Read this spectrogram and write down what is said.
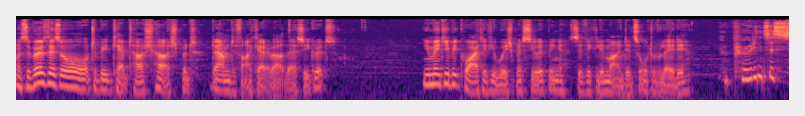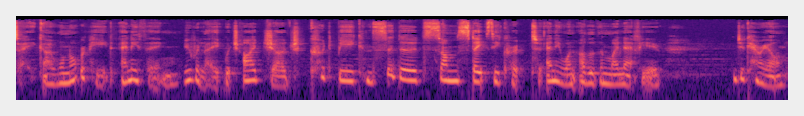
I suppose this all ought to be kept hush hush, but damned if I care about their secrets. You may keep it quiet if you wish, Miss Seward, being a civically minded sort of lady. For prudence's sake, I will not repeat anything you relate which I judge could be considered some state secret to anyone other than my nephew. Do carry on.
